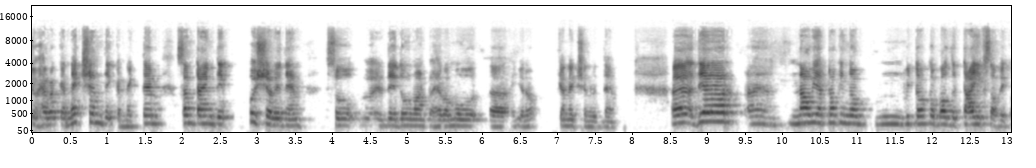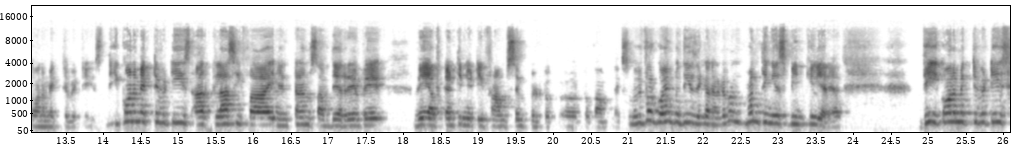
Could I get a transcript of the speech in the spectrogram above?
to have a connection, they connect them. Sometimes they push away them so uh, they don't want to have a more uh, you know connection with them. Uh, there are uh, now we are talking of mm, we talk about the types of economic activities. The economic activities are classified in terms of their way, way of continuity from simple to, uh, to complex. So before going to these economic one, one thing is being clear the economic activities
